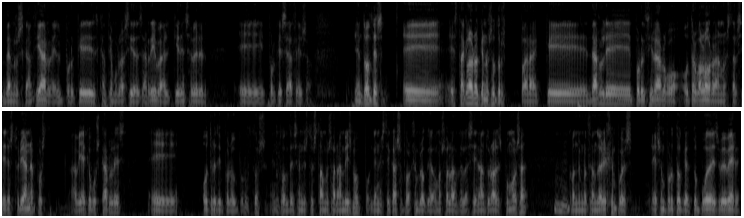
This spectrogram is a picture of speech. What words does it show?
vernos escanciar, el por qué escanciamos las ideas de arriba, el quieren saber el, eh, por qué se hace eso. Entonces, eh, está claro que nosotros para que darle, por decir algo, otro valor a nuestra sidra asturiana, pues había que buscarles eh, otro tipo de productos. Entonces, en esto estamos ahora mismo, porque en este caso, por ejemplo, que vamos a hablar de la sidra natural espumosa, con denominación de origen, pues es un producto que tú puedes beber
